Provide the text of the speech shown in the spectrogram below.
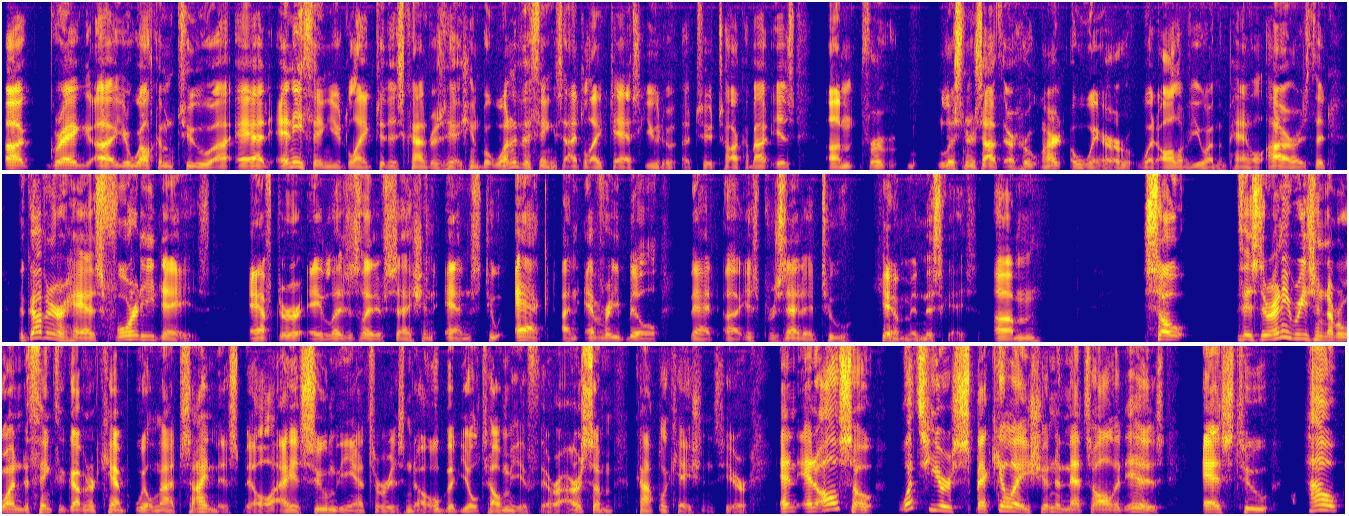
Uh, Greg, uh, you're welcome to uh, add anything you'd like to this conversation. But one of the things I'd like to ask you to uh, to talk about is um, for listeners out there who aren't aware what all of you on the panel are, is that the governor has 40 days after a legislative session ends to act on every bill that uh, is presented to him in this case. Um, so is there any reason, number one, to think that Governor Kemp will not sign this bill? I assume the answer is no, but you'll tell me if there are some complications here. And and also, what's your speculation, and that's all it is, as to how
